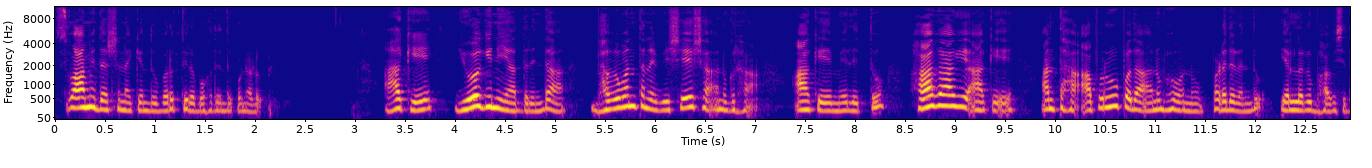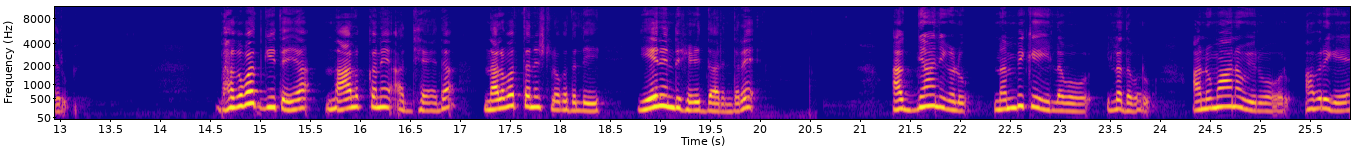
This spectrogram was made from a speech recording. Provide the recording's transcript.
ಸ್ವಾಮಿ ದರ್ಶನಕ್ಕೆಂದು ಬರುತ್ತಿರಬಹುದೆಂದುಕೊಂಡಳು. ಆಕೆ ಯೋಗಿನಿಯಾದ್ದರಿಂದ ಭಗವಂತನ ವಿಶೇಷ ಅನುಗ್ರಹ ಆಕೆಯ ಮೇಲಿತ್ತು. ಹಾಗಾಗಿ ಆಕೆ ಅಂತಹ ಅಪರೂಪದ ಅನುಭವವನ್ನು ಪಡೆದಳೆಂದು ಎಲ್ಲರೂ ಭಾವಿಸಿದರು. ಭಗವದ್ಗೀತೆಯ ನಾಲ್ಕನೇ ಅಧ್ಯಾಯದ ನಲವತ್ತನೇ ಶ್ಲೋಕದಲ್ಲಿ ಏನೆಂದು ಹೇಳಿದ್ದಾರೆಂದರೆ, ಅಜ್ಞಾನಿಗಳು ನಂಬಿಕೆ ಇಲ್ಲವ ಇಲ್ಲದವರು ಅನುಮಾನವಿರುವವರು ಅವರಿಗೆ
